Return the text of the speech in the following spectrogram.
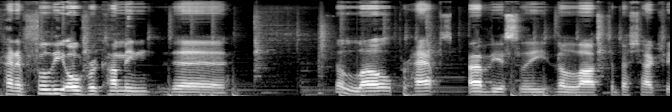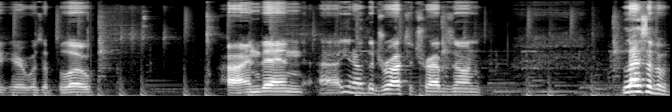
kind of fully overcoming the the lull, perhaps. Obviously, the loss to Başakşehir here was a blow, uh, and then uh, you know the draw to Trabzon. Less of a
